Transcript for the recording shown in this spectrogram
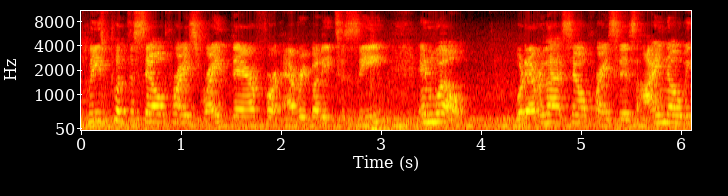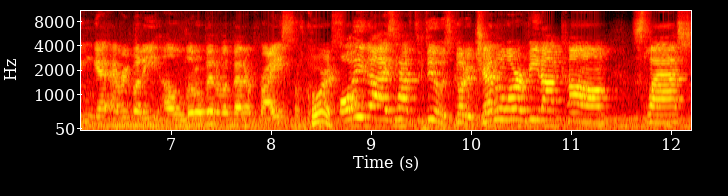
please put the sale price right there for everybody to see. And Will, whatever that sale price is, I know we can get everybody a little bit of a better price. Of course. All you guys have to do is go to generalrv.com slash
